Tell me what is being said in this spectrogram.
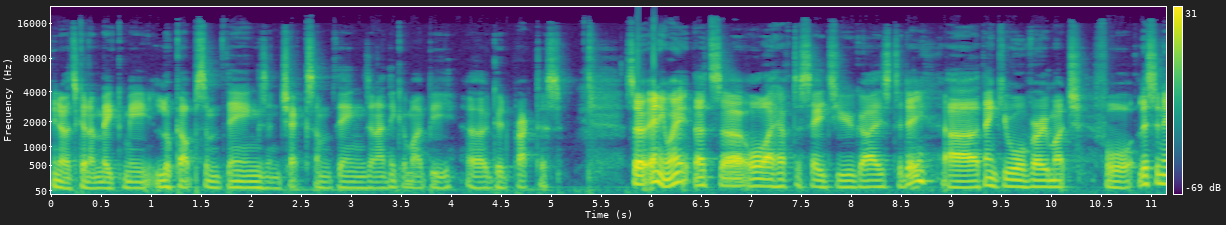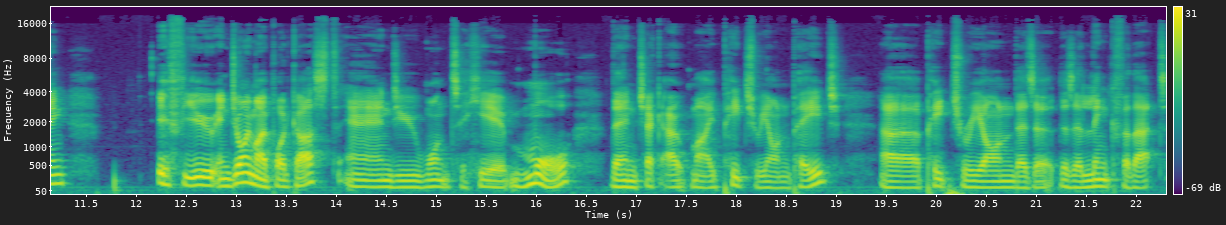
you know, it's going to make me look up some things and check some things. And I think it might be a good practice. So, anyway, that's uh, all I have to say to you guys today. Uh, thank you all very much for listening. If you enjoy my podcast and you want to hear more, then check out my Patreon page. Uh, Patreon, there's a there's a link for that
